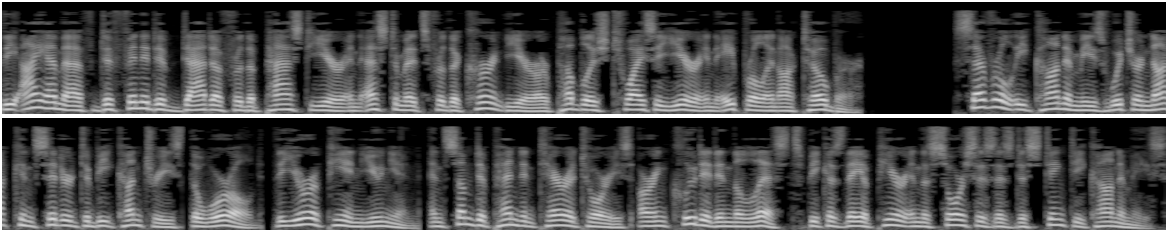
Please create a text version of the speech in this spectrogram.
The IMF definitive data for the past year and estimates for the current year are published twice a year in April and October. Several economies which are not considered to be countries the world, the European Union, and some dependent territories are included in the lists because they appear in the sources as distinct economies.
